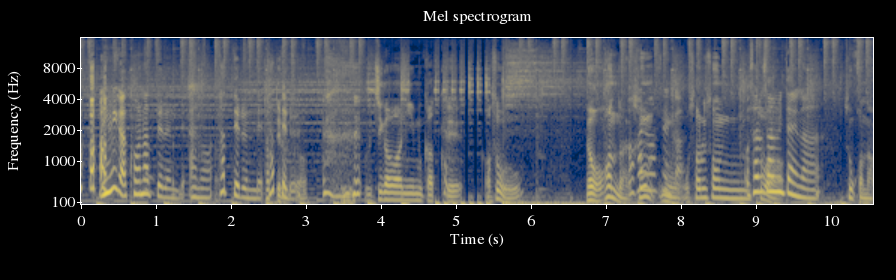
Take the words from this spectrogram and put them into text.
耳がこうなってるんであの立ってるんで。立ってる内側に向かって。あそう？いやわかんない。わかりませんか？そうんお猿さんお猿さんみたいな。そうかな。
